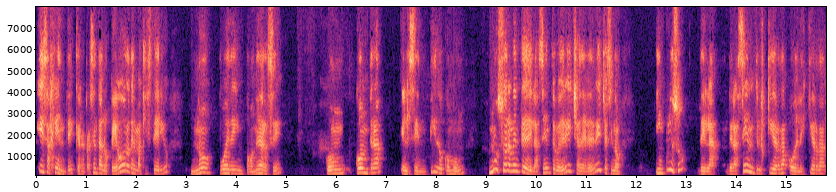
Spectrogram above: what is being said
esa gente que representa lo peor del magisterio no puede imponerse con, contra el sentido común, no solamente de la centro derecha, de la derecha, sino incluso de la, de la centro izquierda o de la izquierda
